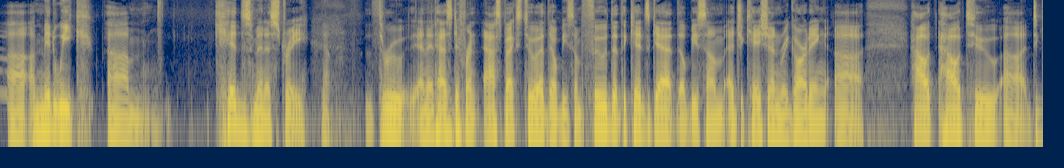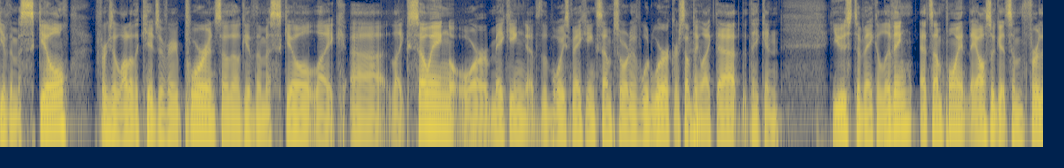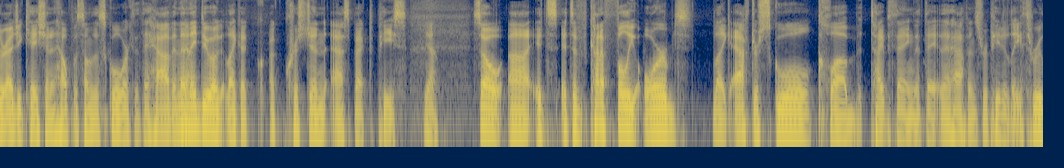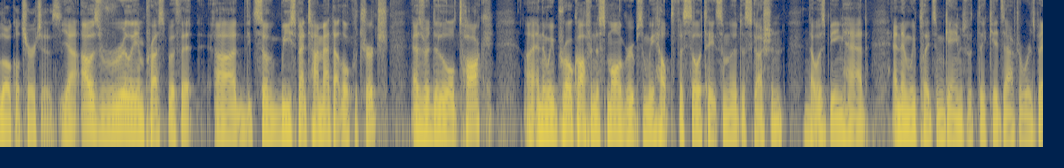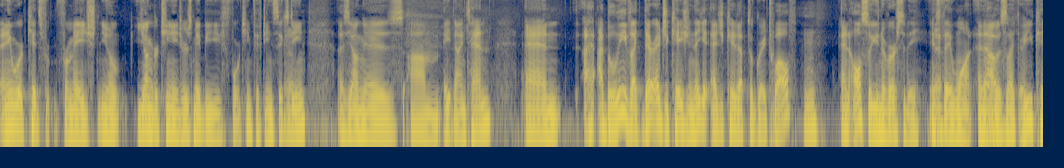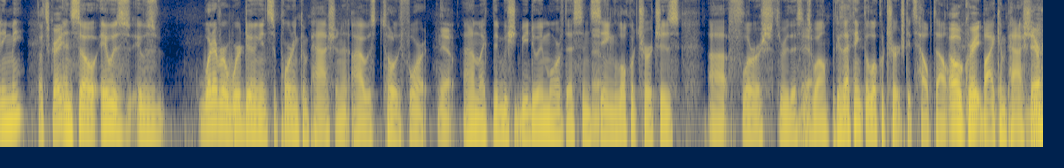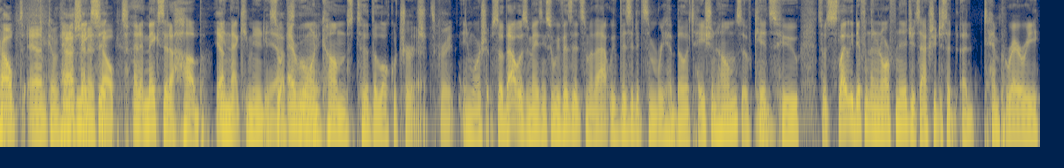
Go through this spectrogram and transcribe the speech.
uh, a midweek um, kids ministry Yeah. through and it has different aspects to it. There'll be some food that the kids get. There'll be some education regarding uh, how how to uh, to give them a skill. For example a lot of the kids are very poor and so they'll give them a skill like uh, like sewing or making if the boys making some sort of woodwork or something like that that they can use to make a living at some point. They also get some further education and help with some of the schoolwork that they have, and then Yeah. they do a like a, a Christian aspect piece. Yeah. So uh, it's it's a kind of fully orbed like after school club type thing that they that happens repeatedly through local churches. Yeah, I was really impressed with it. Uh, so we spent time at that local church. Ezra did a little talk, uh, and then we broke off into small groups and we helped facilitate some of the discussion that was being had. And then we played some games with the kids afterwards. But anywhere kids fr- from age, you know, younger teenagers, maybe 14, 15, 16, as young as um, 8, 9, 10. And I, I believe like their education, they get educated up to grade 12 and also university if Yeah. they want. And I was like, are you kidding me? That's great. And so it was it was whatever we're doing in supporting compassion. I was totally for it. yeah. And I'm like, we should be doing more of this and seeing local churches uh, flourish through this as well. Because I think the local church gets helped out. Oh, great. by compassion. They're helped and and compassion makes is it, helped. and it makes it a hub Yeah. in that community. Yeah, so everyone comes to the local Yeah, church it's great. in worship. So that was amazing. So we visited some of that. We visited some rehabilitation homes of kids Mm. who. So it's slightly different than an orphanage. It's actually just a, a temporary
